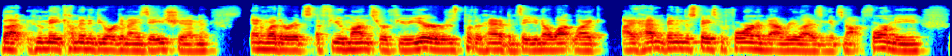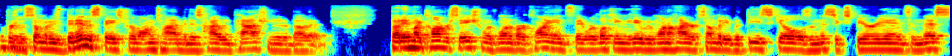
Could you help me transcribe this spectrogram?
but who may come into the organization and whether it's a few months or a few years just put their hand up and say you know what? Like i hadn't been in the space before and i'm now realizing it's not for me mm-hmm. versus someone who's been in the space for a long time and is highly passionate about it. But in my conversation with one of our clients they were looking hey we want to hire somebody with these skills and this experience and this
